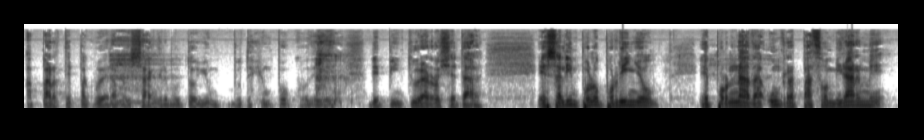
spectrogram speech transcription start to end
a parte para que era máis sangre, botei un, botei un pouco de, de pintura roxa e tal. E salín polo porriño e por nada un rapazón mirarme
